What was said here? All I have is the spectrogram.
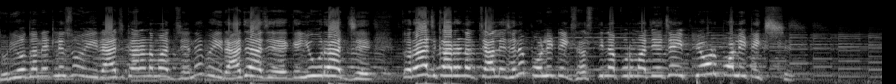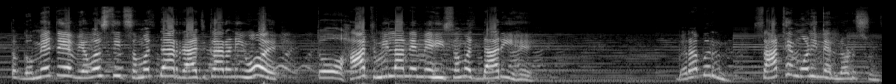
દુર્યોધન એટલે શું? એ રાજકારણમાં જ છે ને ભાઈ? રાજા છે કે યુવરાજ છે? તો રાજકારણ જ ચાલે છે ને પોલિટિક્સ હસ્તિનાપુરમાં જે છે એ પ્યોર પોલિટિક્સ છે. તો ગમે તે વ્યવસ્થિત સમજદાર રાજકારણી હોય, તો હાથ મિલાને મેં સમજદારી હે. બરાબર ને? સાથે મળીને લડશું.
